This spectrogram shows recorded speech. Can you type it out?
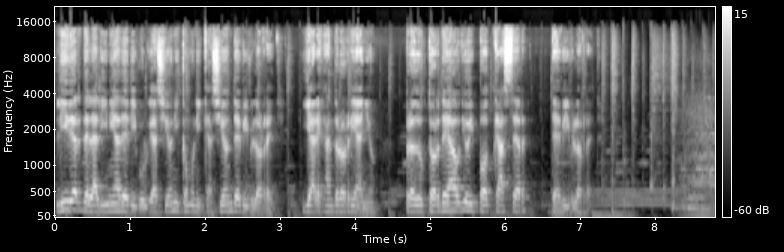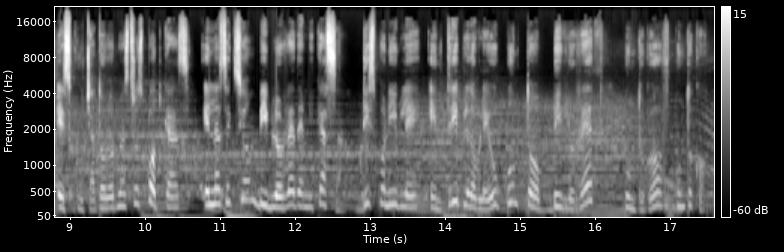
líder de la línea de divulgación y comunicación de Biblored, y Alejandro Riaño, productor de audio y podcaster de Biblored. Escucha todos nuestros podcasts en la sección Biblored de mi casa, disponible en www.biblored.gov.co.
